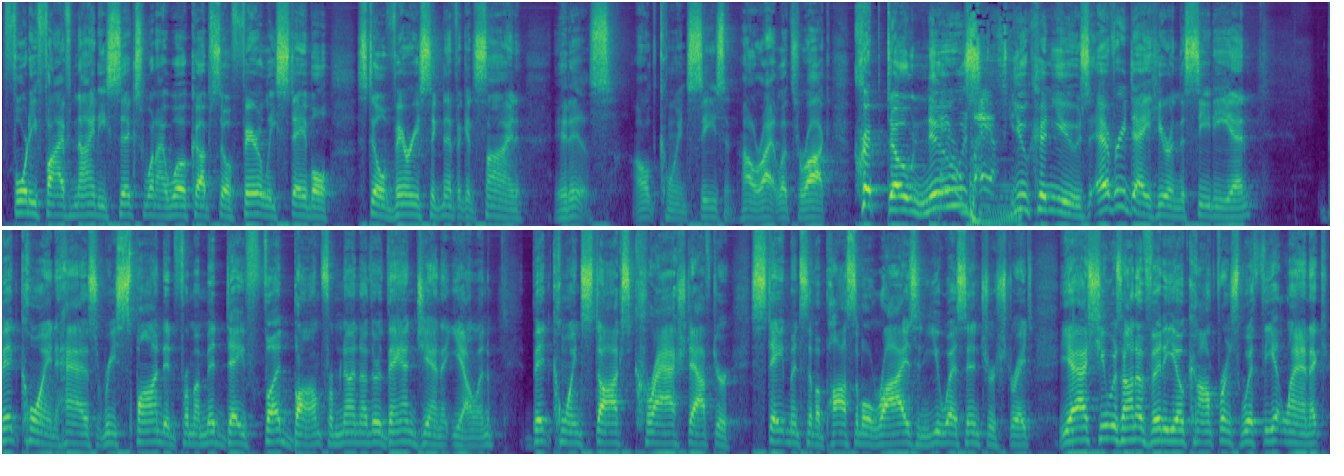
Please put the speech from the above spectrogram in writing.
45.96 when I woke up, so fairly stable, still very significant sign. It is altcoin season. All right, let's rock. Crypto news you can use every day here in the CDN. Bitcoin has responded from a midday FUD bomb from none other than Janet Yellen. Bitcoin stocks crashed after statements of a possible rise in U.S. interest rates. Yeah, she was on a video conference with the Atlantic.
